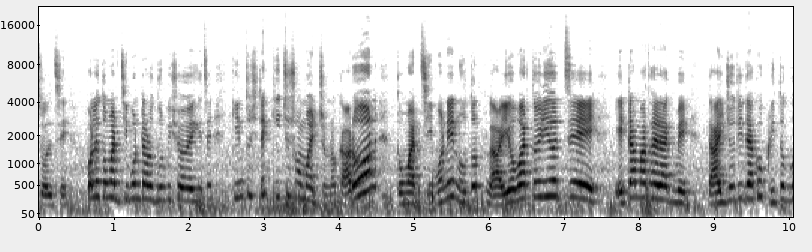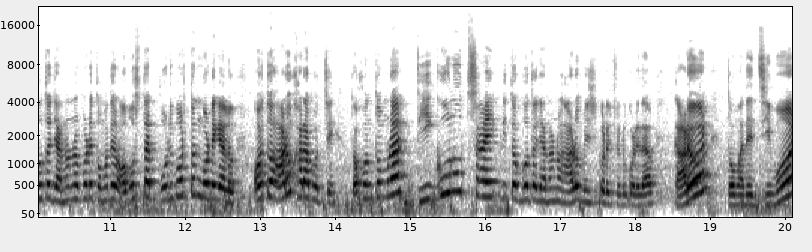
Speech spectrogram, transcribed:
চলছে। ফলে তোমার জীবনটা আরও দুর্বিষয় হয়ে গেছে। কিন্তু সেটা কিছু সময়ের জন্য। কারণ তোমার জীবনে নতুন ফ্লাইওভার তৈরি হচ্ছে। এটা মাথায় রাখবে। তাই যদি দেখো কৃতজ্ঞতা জানানোর পরে তোমাদের অবস্থার পরিবর্তন ঘটে গেল, হয়তো আরও খারাপ হচ্ছে। তখন তোমরা দ্বিগুণ উৎসাহে কৃতজ্ঞতা জানানো আরও বেশি করে শুরু করে দাও। কারণ তোমাদের জীবন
